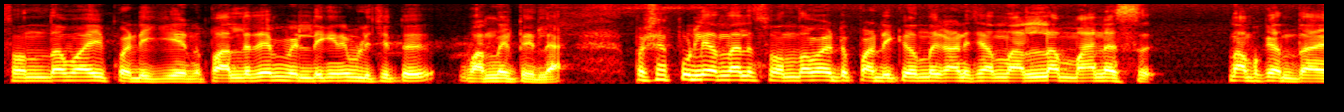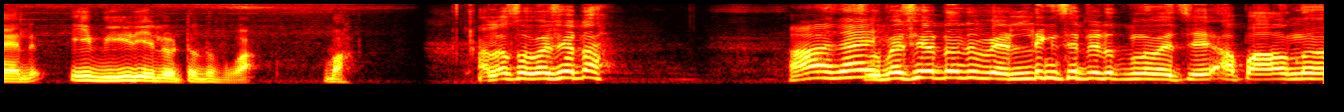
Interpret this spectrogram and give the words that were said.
സ്വന്തമായി പഠിക്കുകയാണ്. പലരെയും വെൽഡിങ്ങിന് വിളിച്ചിട്ട് വന്നിട്ടില്ല. പക്ഷേ പുള്ളി എന്നാലും സ്വന്തമായിട്ട് പഠിക്കുമെന്ന് കാണിച്ചാൽ നല്ല മനസ്സ് നമുക്ക് എന്തായാലും ഈ വീഡിയോയിലിട്ടത് പോവാം. വാ. ഹലോ സുമേഷ് ചേട്ടാ. സുമേഷ് ചേട്ടൻ ഒരു വെൽഡിംഗ് സെറ്റ് എടുത്തെന്ന് വെച്ച് അപ്പോൾ അതൊന്ന്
